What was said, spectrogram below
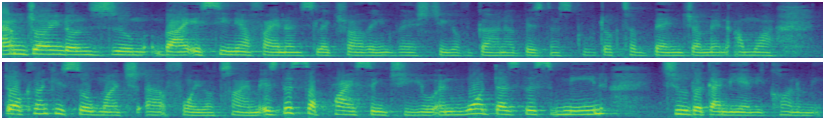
I'm joined on Zoom by a senior finance lecturer at the University of Ghana Business School, Dr. Benjamin Amoah. Doc, thank you so much uh, for your time. Is this surprising to you, and what does this mean to the Ghanaian economy?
